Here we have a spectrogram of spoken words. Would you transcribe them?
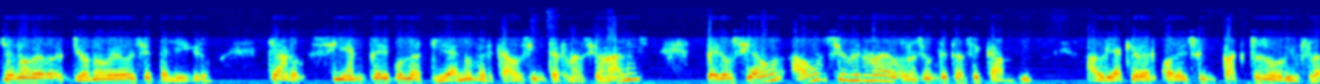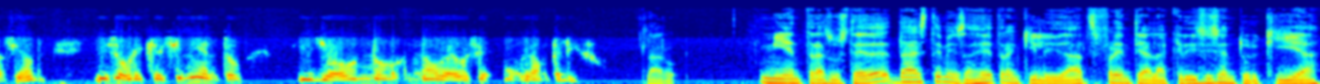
yo no veo yo no veo ese peligro. Claro, siempre hay volatilidad en los mercados internacionales, pero si aún, aún si hubiera una devaluación de tasa de cambio, habría que ver cuál es su impacto sobre inflación y sobre crecimiento, y yo no, no veo ese un gran peligro. Claro. Mientras usted da este mensaje de tranquilidad frente a la crisis en Turquía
